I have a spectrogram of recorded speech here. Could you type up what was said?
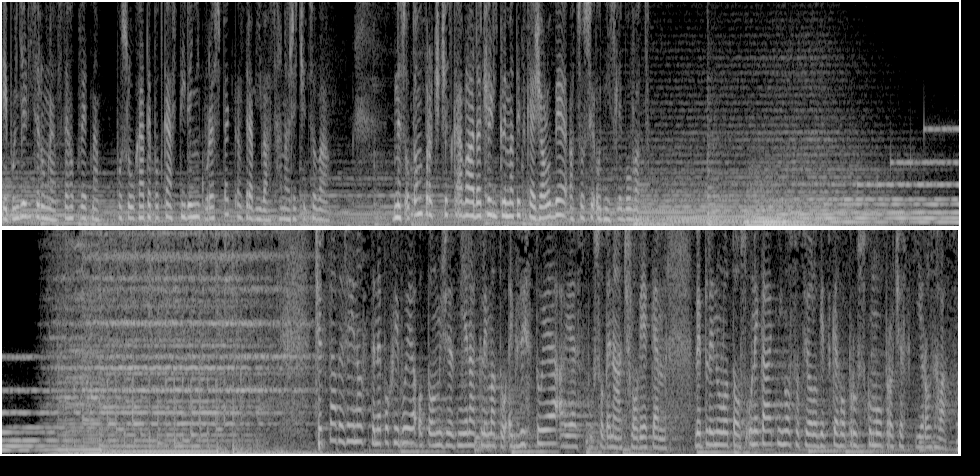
Je pondělí 17. května. Posloucháte podcast týdeníku Respekt a zdraví vás Hana Řečicová. Dnes o tom, proč česká vláda čelí klimatické žalobě a co si od ní slibovat. Česká veřejnost nepochybuje o tom, že změna klimatu existuje a je způsobená člověkem. Vyplynulo to z unikátního sociologického průzkumu pro Český rozhlas.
